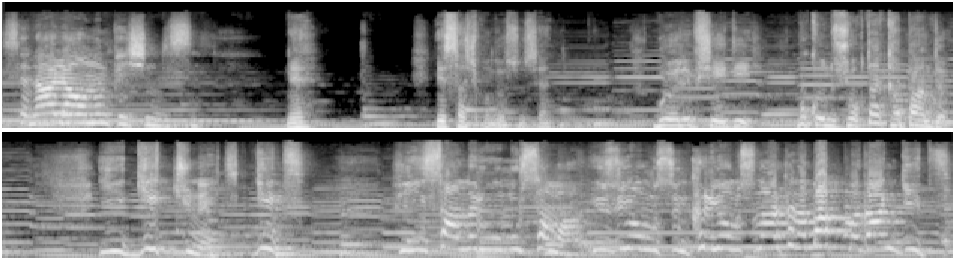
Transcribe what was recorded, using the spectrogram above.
Sen hala onun peşindesin. Ne? Ne saçmalıyorsun sen? Bu öyle bir şey değil. Bu konu çoktan kapandı. İyi git Cüneyt git. İnsanları umursama. Üzüyor musun, kırıyor musun arkana bakmadan git.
